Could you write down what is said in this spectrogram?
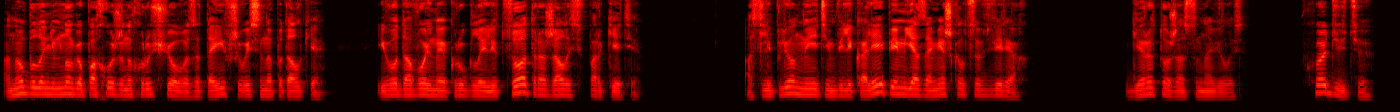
Оно было немного похоже на Хрущева, затаившегося на потолке. Его довольное круглое лицо отражалось в паркете. Ослепленный этим великолепием, я замешкался в дверях. Гера тоже остановилась. «Входите»,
